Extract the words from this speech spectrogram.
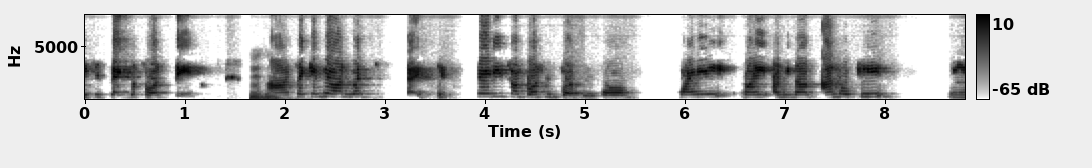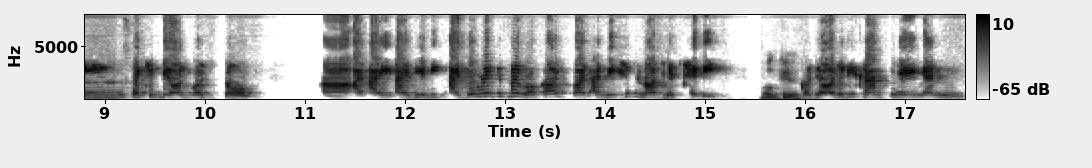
which is like the first day. Mm-hmm. Uh, second day onwards, it, varies from person to person. So my my I mean I'm, I'm okay. Mm, second day onwards, so uh, I, I I really I go ahead with my workout, but I make sure to not lift heavy. Okay. Because you're already cramping and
